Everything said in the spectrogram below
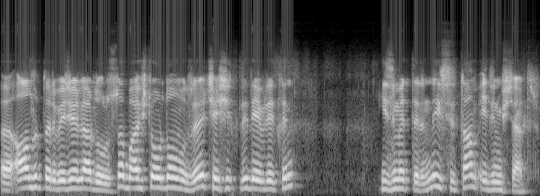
e, aldıkları beceriler doğrultusunda başta orada olmak üzere çeşitli devletin hizmetlerinde istihdam edilmişlerdir.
